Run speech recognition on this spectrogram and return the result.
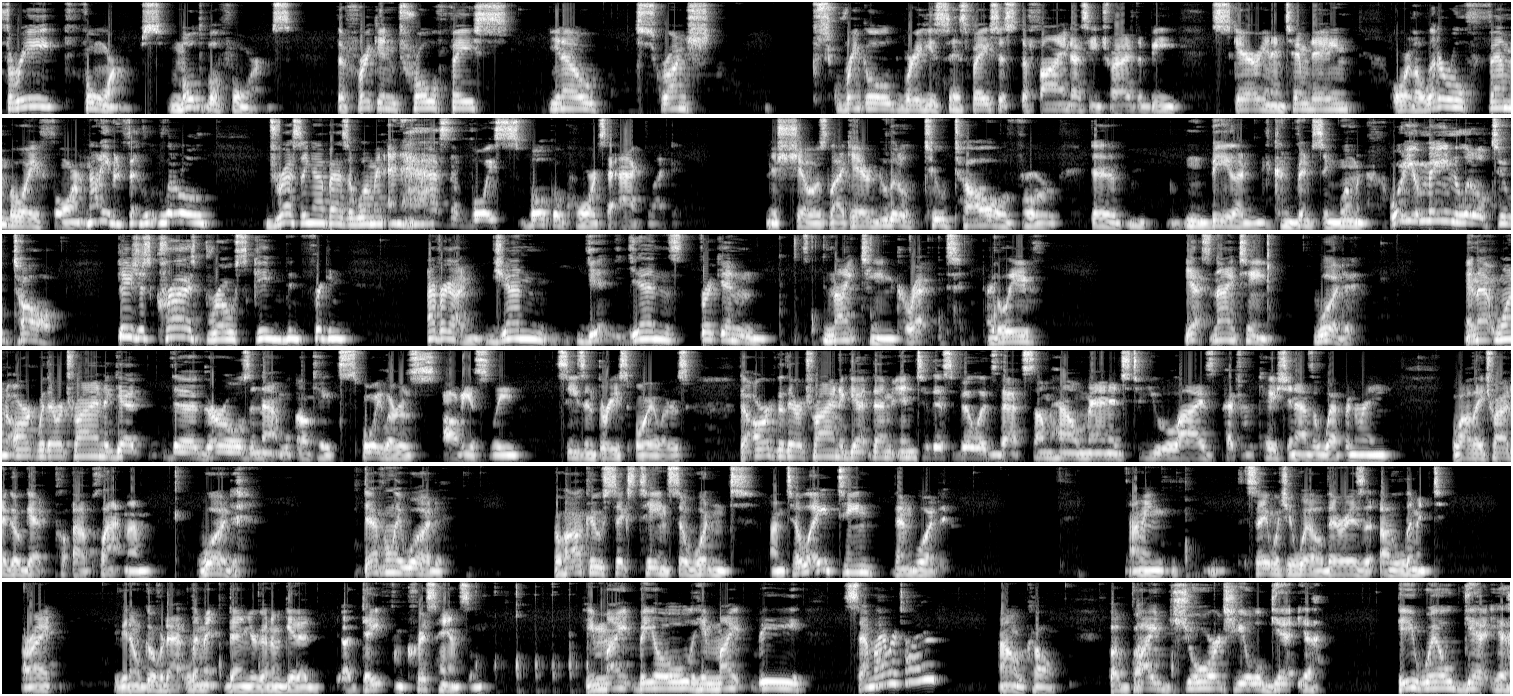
three forms, multiple forms. The freaking troll face, you know, scrunched, wrinkled, where he's, his face is defined as he tries to be scary and intimidating, or the literal femboy form, not even literal dressing up as a woman and has the voice vocal cords to act like it. This show is like, you're a little too tall for to be a convincing woman. What do you mean, a little too tall? Jesus Christ, broski. Freaking. I forgot. Jen. Jen's freaking 19, correct? I believe. Yes, 19. Wood. And that one arc where they were trying to get the girls in that. Okay, spoilers, obviously. Season 3 spoilers the arc that they're trying to get them into this village that somehow managed to utilize petrification as a weaponry while they try to go get uh, platinum. Wood. Definitely would. Kohaku 16, so wouldn't. Until 18, then would. I mean, say what you will, there is a, a limit. Alright? If you don't go for that limit, then you're going to get a, a date from Chris Hansen. He might be old, he might be semi-retired? I don't recall. But by George, he'll get you. He will get you.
